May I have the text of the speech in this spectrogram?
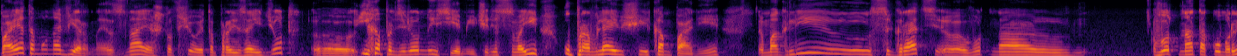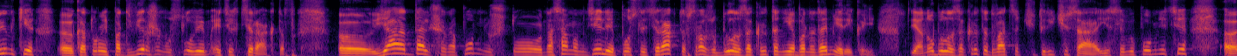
Поэтому, наверное, зная, что все это произойдет, э, их определенные семьи через свои управляющие компании могли э, сыграть э, вот на вот на таком рынке, э, который подвержен условиям этих терактов. Э, я дальше напомню, что на самом деле после терактов сразу было закрыто небо над Америкой. И оно было закрыто 24 часа, если вы помните. Э,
